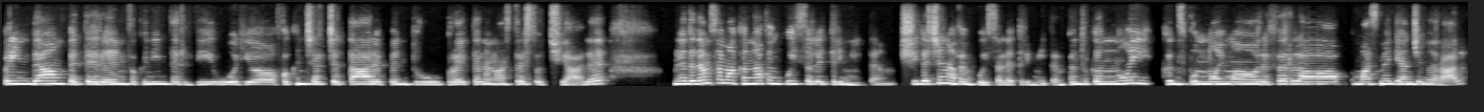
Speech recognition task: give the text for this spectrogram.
prindeam pe teren, făcând interviuri, uh, făcând cercetare pentru proiectele noastre sociale, ne dădeam seama că nu avem cui să le trimitem. Și de ce nu avem cui să le trimitem? Pentru că noi, când spun noi, mă refer la mass media în general,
